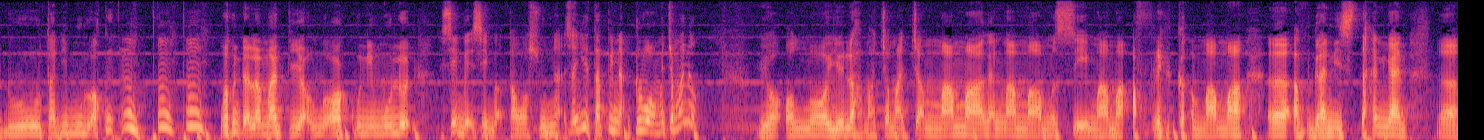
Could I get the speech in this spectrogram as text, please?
Aduh, tadi mulut aku mm, mm, mm. dalam hati ya Allah aku ni mulut sebab-sebab tawasunat saja tapi nak keluar macam mana? Ya Allah, ialah macam-macam mama kan, mama Mesir, mama Afrika, mama uh, Afghanistan kan. Uh,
